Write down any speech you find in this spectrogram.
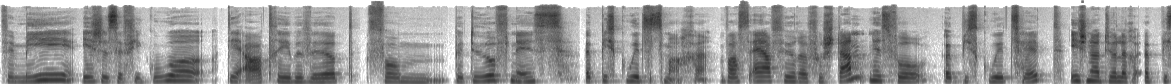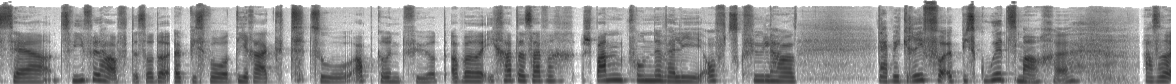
Für mich ist es eine Figur, die angetrieben wird vom Bedürfnis, etwas Gutes zu machen. Was er für ein Verständnis von etwas Gutes hat, ist natürlich etwas sehr Zweifelhaftes oder etwas, das direkt zu Abgründen führt. Aber ich habe das einfach spannend gefunden, weil ich oft das Gefühl habe, der Begriff von etwas Gutes machen also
